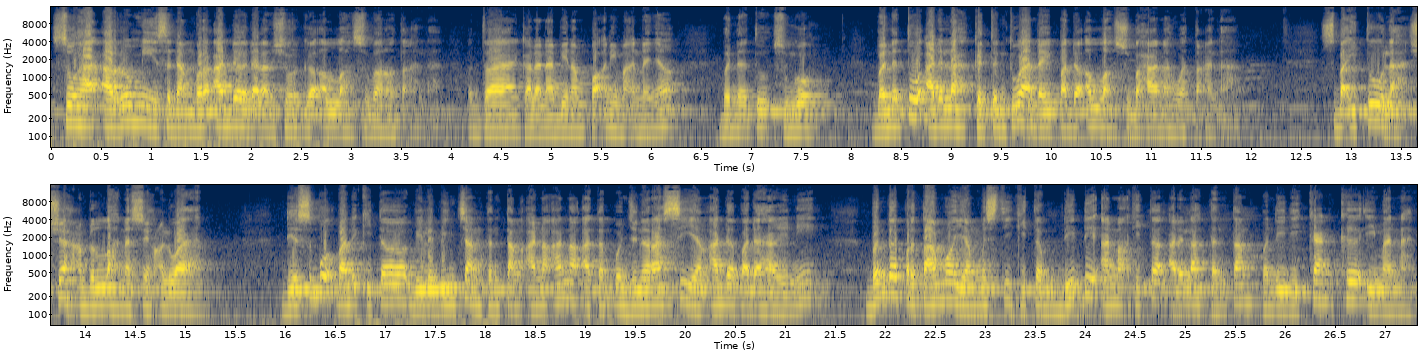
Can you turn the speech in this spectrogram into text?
Suhat Ar-Rumi sedang berada dalam syurga Allah Subhanahu Wa Taala. Tuan kalau Nabi nampak ni maknanya benda tu sungguh benda tu adalah ketentuan daripada Allah Subhanahu Wa Taala. Sebab itulah Syekh Abdullah Nasih Alwan dia sebut pada kita bila bincang tentang anak-anak ataupun generasi yang ada pada hari ini Benda pertama yang mesti kita didik anak kita adalah tentang pendidikan keimanan.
